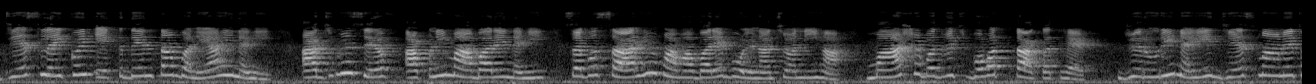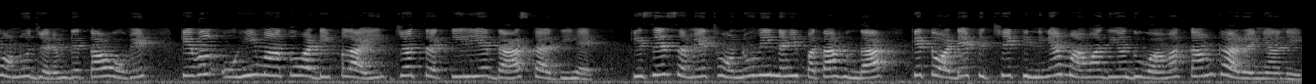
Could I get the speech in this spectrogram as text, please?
ਜਿਸ ਲਈ ਕੋਈ ਇੱਕ ਦਿਨ ਤਾਂ ਬਣਿਆ ਹੀ ਨਹੀਂ। ਅੱਜ ਮੈਂ ਸਿਰਫ ਆਪਣੀ ਮਾਂ ਬਾਰੇ ਨਹੀਂ, ਸਗੋਂ ਸਾਰੀਆਂ ਮਾਵਾਂ ਬਾਰੇ ਬੋਲਣਾ ਚਾਹੁੰਦੀ ਹਾਂ। ਮਾਂ ਸ਼ਬਦ ਵਿੱਚ ਬਹੁਤ ਤਾਕਤ ਹੈ। ਜ਼ਰੂਰੀ ਨਹੀਂ ਜਿਸ ਮਾਂ ਨੇ ਤੁਹਾਨੂੰ ਜਨਮ ਦਿੱਤਾ ਹੋਵੇ ਕੇਵਲ ਉਹੀ ਮਾਂ ਤੁਹਾਡੀ ਭਲਾਈ ਜਾਂ ਤਰੱਕੀ ਲਈ ਅਰਦਾਸ ਕਰਦੀ ਹੈ। ਕਿਸੇ ਸਮੇਂ ਤੁਹਾਨੂੰ ਵੀ ਨਹੀਂ ਪਤਾ ਹੁੰਦਾ ਕਿ ਤੁਹਾਡੇ ਪਿੱਛੇ ਕਿੰਨੀਆਂ ਮਾਵਾਂ ਦੀਆਂ ਦੁਆਵਾਂ ਕੰਮ ਕਰ ਰਹੀਆਂ ਨੇ।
